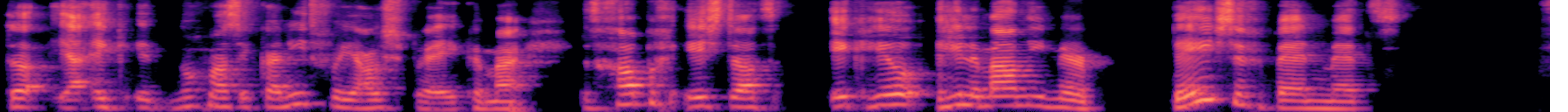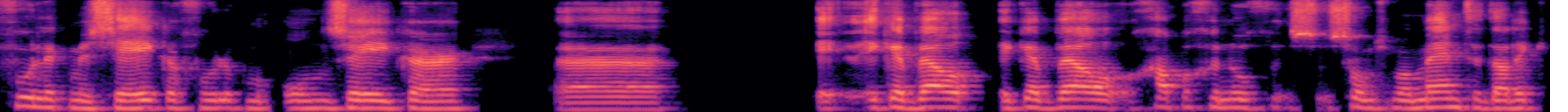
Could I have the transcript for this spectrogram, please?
dat, ja, ik, nogmaals, ik kan niet voor jou spreken, maar het grappige is dat ik heel, helemaal niet meer bezig ben met voel ik me zeker, voel ik me onzeker, eh, ik, heb wel, ik heb wel grappig genoeg soms momenten dat ik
